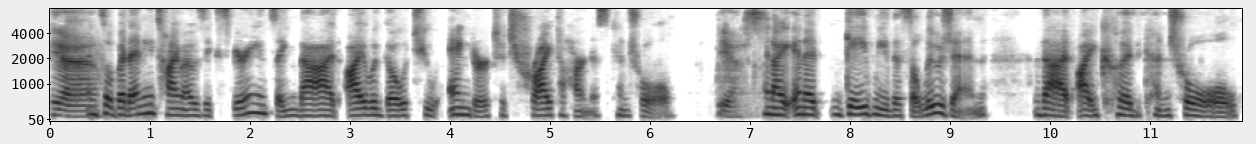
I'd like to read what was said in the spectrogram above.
Yeah. and so but anytime i was experiencing that i would go to anger to try to harness control. Yes. And i and it gave me this illusion that i could control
